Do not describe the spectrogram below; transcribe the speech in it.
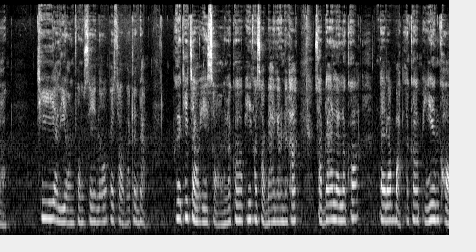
อบที่อาริอองฟองเซเนาะไปสอบวัดระดับ เพื่อที่จะเอา A2 แล้วก็พี่เขาสอบได้แล้วนะคะ สอบได้แล้วแล้วก็ได้รับบัตรแล้วก็ไปยื่นขอ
